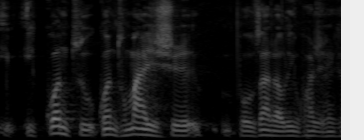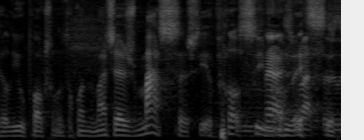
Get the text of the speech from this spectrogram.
e, e quanto, quanto mais, eh, para usar a linguagem que ali o Paulo chama, quanto mais as massas se aproximam desse, massas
